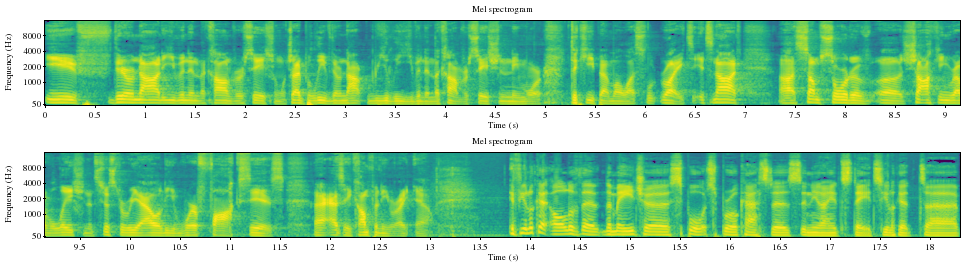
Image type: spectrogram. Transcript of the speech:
if they're not even in the conversation, which I believe they're not really even in the conversation anymore to keep MLS rights. It's not uh, some sort of uh, shocking revelation. It's just a reality of where Fox is uh, as a company right now. If you look at all of the, the major sports broadcasters in the United States, you look at uh,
